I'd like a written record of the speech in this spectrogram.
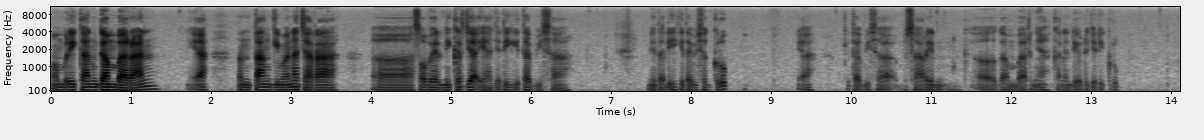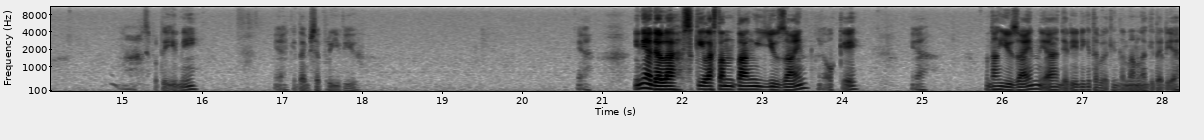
memberikan gambaran ya tentang gimana cara uh, software ini kerja ya. Jadi kita bisa ini tadi kita bisa grup ya. Kita bisa besarin uh, gambarnya karena dia udah jadi grup. Nah seperti ini. Ya kita bisa preview. Ya ini adalah sekilas tentang Usign oke. Okay. ya tentang Usign ya. Jadi ini kita balikin kanan lagi tadi ya.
